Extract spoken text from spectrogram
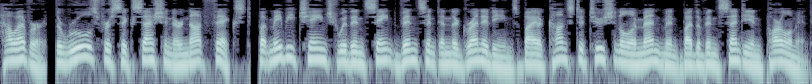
however, the rules for succession are not fixed, but may be changed within St. Vincent and the Grenadines by a constitutional amendment by the Vincentian Parliament.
